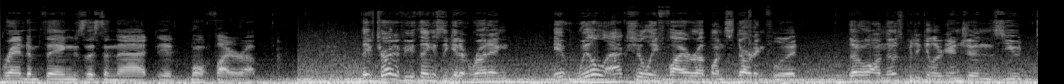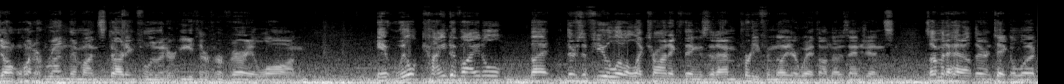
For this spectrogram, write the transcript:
random things, this and that, it won't fire up. They've tried a few things to get it running. It will actually fire up on starting fluid, though on those particular engines, you don't want to run them on starting fluid or ether for very long. It will kind of idle, but there's a few little electronic things that I'm pretty familiar with on those engines. So I'm gonna head out there and take a look.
